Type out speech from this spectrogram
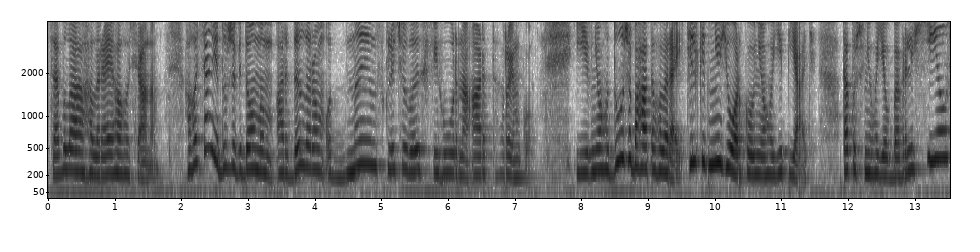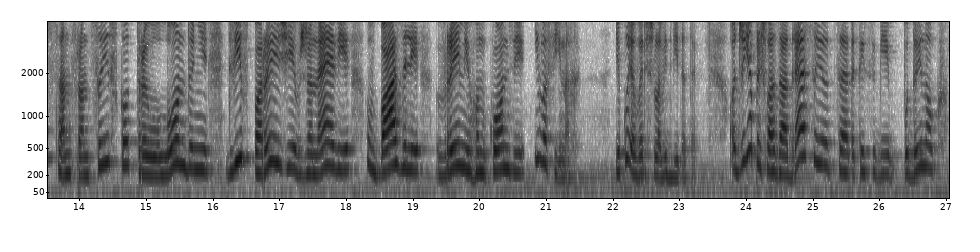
Це була галерея Гагосяна. Гагосян є дуже відомим арт-дилером, одним з ключових фігур на арт-ринку. І в нього дуже багато галерей. Тільки в Нью-Йорку у нього є п'ять. Також в нього є в Беверлі Хіллз, Сан-Франциско, три у Лондоні, дві в Парижі, в Женеві, в Базелі, в Римі, Гонконзі і в Афінах, яку я вирішила відвідати. Отже, я прийшла за адресою, це такий собі будинок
